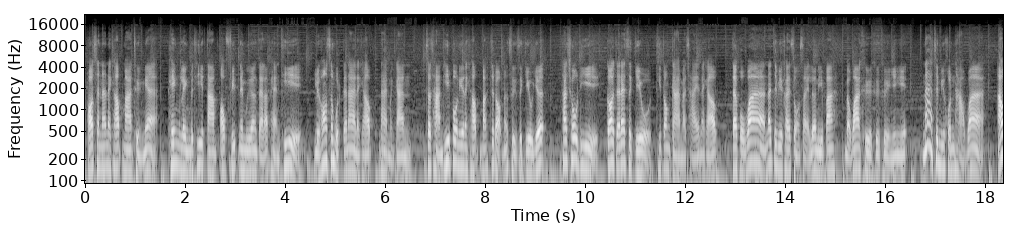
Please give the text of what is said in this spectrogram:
เพราะฉะนั้นนะครับมาถึงเนี่ยเพ่งเล็งไปที่ตามออฟฟิศในเมืองแต่ละแผนที่ หรือห้องสมุดก็ได้นะครับ ได้เหมือนกัน สถานที่พวกนี้นะครับมักจะดรอปหนังสือสกิลเยอะ ถ้าโชคดีก็จะได้สกิลที่ต้องการมาใช้นะครับ แต่ผมว่าน่าจะมีใครสงสัยเรื่องนี้ปะแบบว่าคือคือคืออย่างงี้น่าจะมีคนถามว่า เอ้า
